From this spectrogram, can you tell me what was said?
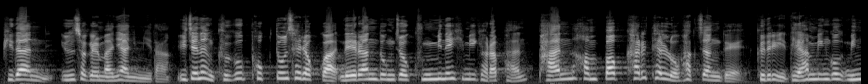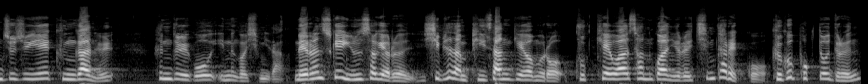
비단 윤석열만이 아닙니다. 이제는 극우 폭도 세력과 내란 동족 국민의 힘이 결합한 반헌법 카르텔로 확장돼 그들이 대한민국 민주주의의 근간을 흔들고 있는 것입니다. 내란 속의 윤석열은 12.3 비상계엄으로 국회와 선관위를 침탈했고 극우 폭도들은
